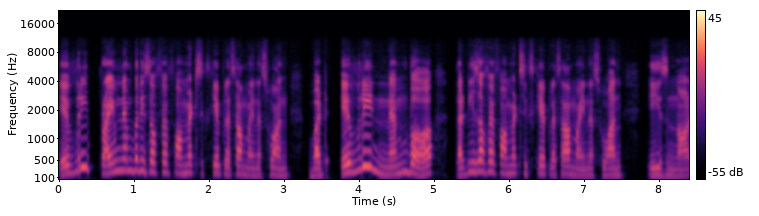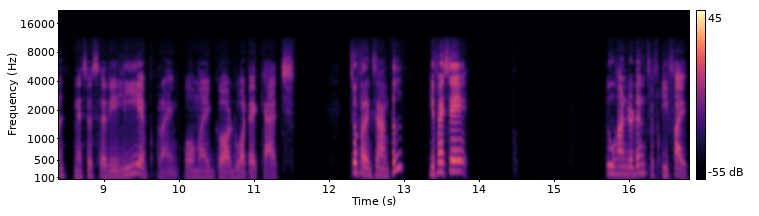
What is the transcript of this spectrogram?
every prime number is of a format 6k plus or minus 1 but every number that is of a format 6k plus or minus 1 is not necessarily a prime. Oh my god, what a catch. So, for example, if I say 255,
